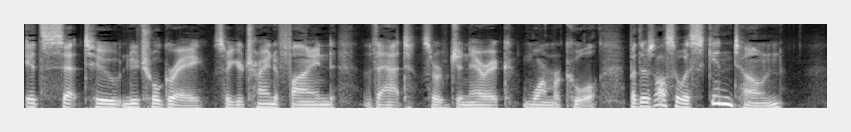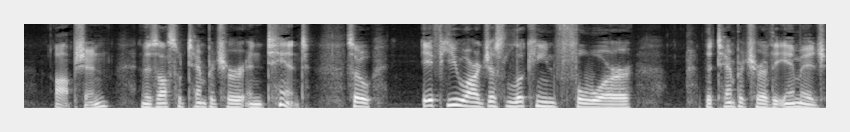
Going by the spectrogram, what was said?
it's set to neutral gray, so you're trying to find that sort of generic warm or cool. But there's also a skin tone option, and there's also temperature and tint. So if you are just looking for the temperature of the image,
